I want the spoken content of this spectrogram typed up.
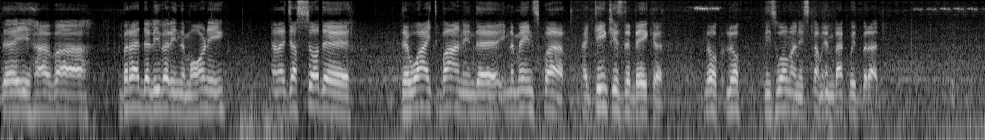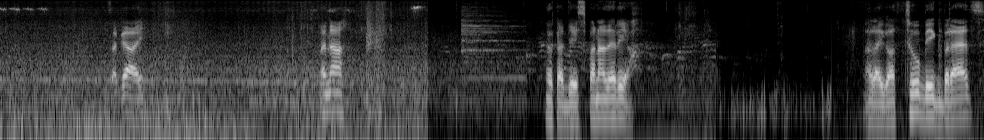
they have uh, bread delivery in the morning, and I just saw the the white van in the in the main square. I think it's the baker. Look, look, this woman is coming back with bread. It's a guy. And now, look at this panaderia. Well, I got two big breads,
